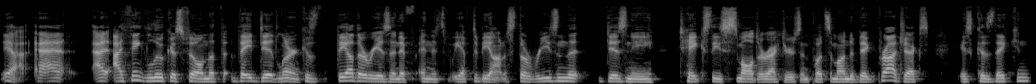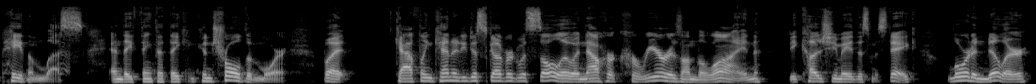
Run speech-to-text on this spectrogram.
Yeah, I, I think Lucasfilm that they did learn because the other reason, if and we have to be honest, the reason that Disney takes these small directors and puts them onto big projects is because they can pay them less and they think that they can control them more. But Kathleen Kennedy discovered with Solo, and now her career is on the line because she made this mistake. Lord and Miller,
